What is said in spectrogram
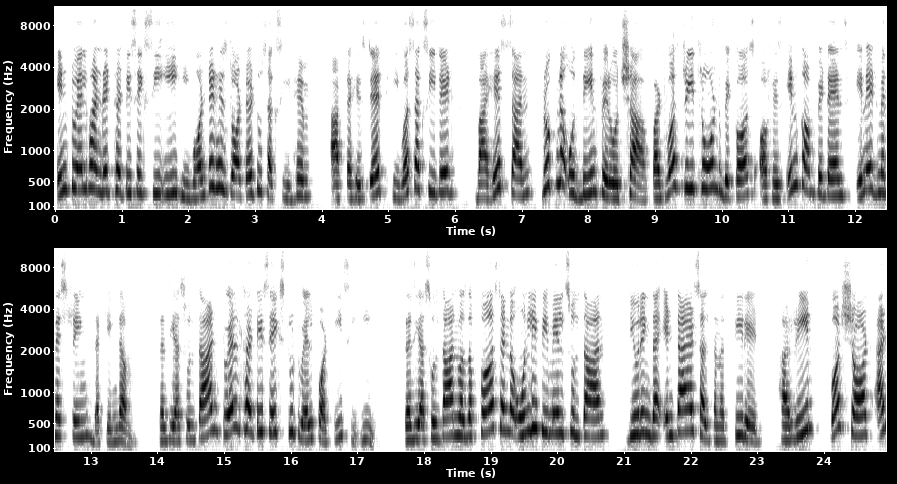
in 1236 CE, he wanted his daughter to succeed him. After his death, he was succeeded by his son Rukn-uddin Firuz Shah, but was dethroned because of his incompetence in administering the kingdom. Razia Sultan 1236 to 1240 CE. Razia Sultan was the first and the only female sultan during the entire Sultanate period. Her reign was short and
